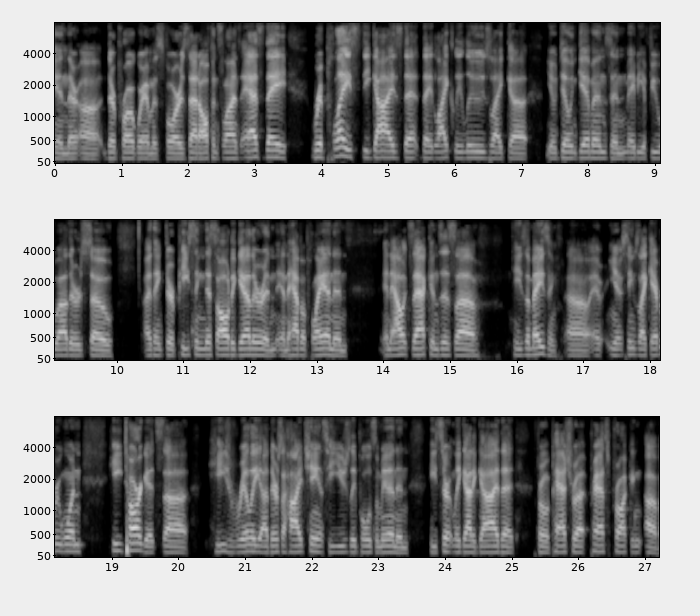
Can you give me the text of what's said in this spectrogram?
in their uh, their program as far as that offense lines as they replace the guys that they likely lose, like uh, you know Dylan Gibbons and maybe a few others. So I think they're piecing this all together and, and have a plan. And and Alex Atkins is uh, he's amazing. Uh, you know, it seems like everyone he targets, uh, he's really uh, there's a high chance he usually pulls them in, and he's certainly got a guy that from a pass pass procking uh,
